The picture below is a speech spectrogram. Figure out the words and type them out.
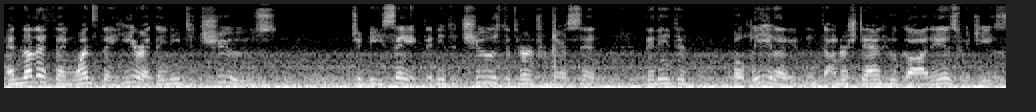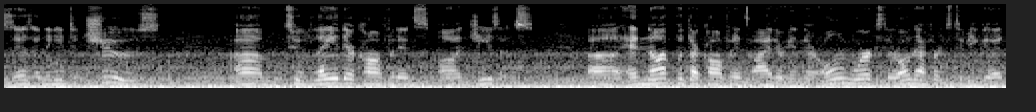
Another thing, once they hear it, they need to choose to be saved. They need to choose to turn from their sin. They need to believe, they need to understand who God is, who Jesus is, and they need to choose um, to lay their confidence on Jesus. Uh, and not put their confidence either in their own works, their own efforts to be good,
